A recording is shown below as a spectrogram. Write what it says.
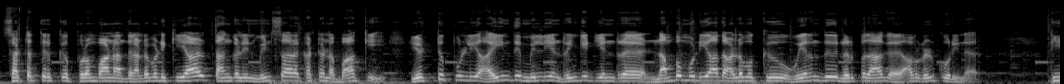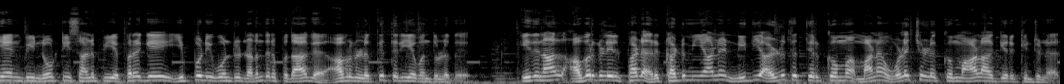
சட்டத்திற்கு புறம்பான அந்த நடவடிக்கையால் தங்களின் மின்சார கட்டண பாக்கி எட்டு புள்ளி ஐந்து மில்லியன் ரிங்கிட் என்ற நம்ப முடியாத அளவுக்கு உயர்ந்து நிற்பதாக அவர்கள் கூறினர். டிஎன்பி நோட்டீஸ் அனுப்பிய பிறகே இப்படி ஒன்று நடந்திருப்பதாக அவர்களுக்கு தெரிய வந்துள்ளது. இதனால் அவர்களில் பலர் கடுமையான நிதி அழுத்தத்திற்கும் மன உளைச்சலுக்கும் ஆளாகியிருக்கின்றனர்.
